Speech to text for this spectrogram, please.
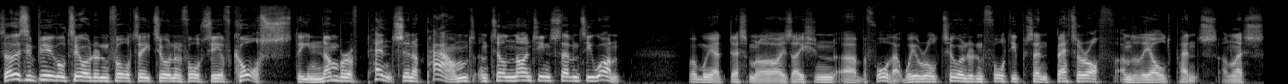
So this is Bugle 240, 240, of course, the number of pence in a pound until 1971. When we had decimalisation uh, before that, we were all 240% better off under the old pence, unless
